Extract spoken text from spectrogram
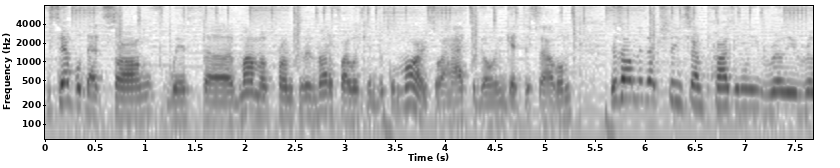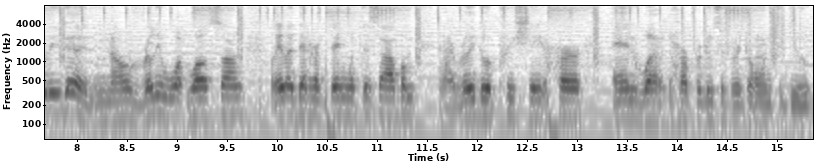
He sampled that song with uh, Momma from To Butterfly with Kendrick Lamar, so I had to go and get this album. This album is actually surprisingly really, really good. You know, really well sung. Lalah did her thing with this album, and I really do appreciate her and what her producers were going to do,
